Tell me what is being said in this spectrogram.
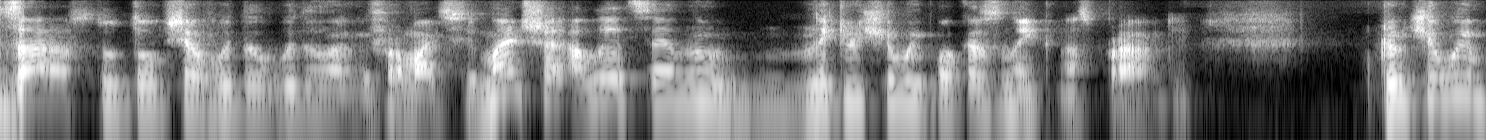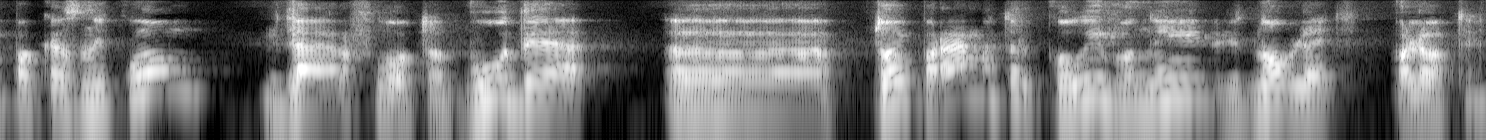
Зараз тут обсяг видал, видаленої інформації менше, але це ну, не ключовий показник насправді. Ключовим показником для Аерофлоту буде е, той параметр, коли вони відновлять польоти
